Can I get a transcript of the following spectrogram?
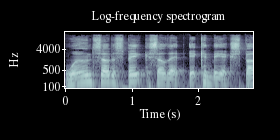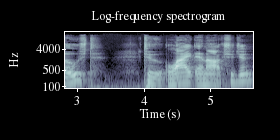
wound, so to speak, so that it can be exposed to light and oxygen,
